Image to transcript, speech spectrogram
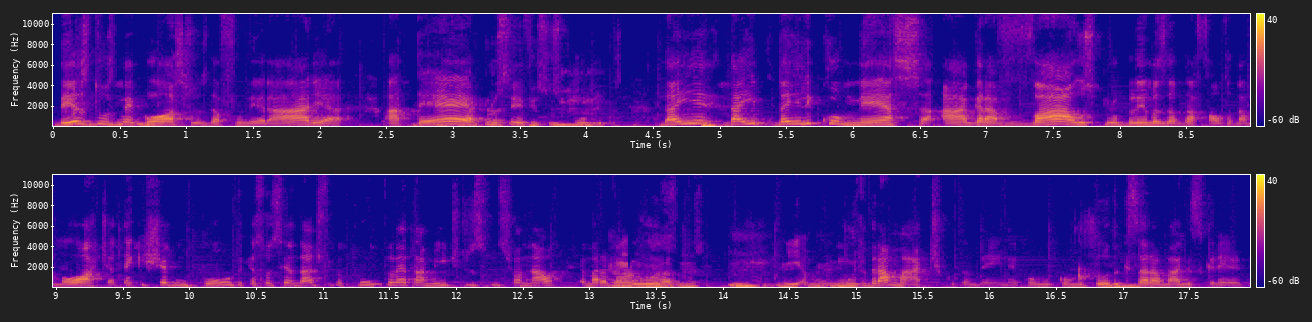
Desde os negócios da funerária até para os serviços públicos. Daí, daí, daí ele começa a agravar os problemas da, da, falta da morte, até que chega um ponto que a sociedade fica completamente disfuncional. É maravilhoso. Né? E é muito dramático também, né? Como, como todo que Saramago escreve.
